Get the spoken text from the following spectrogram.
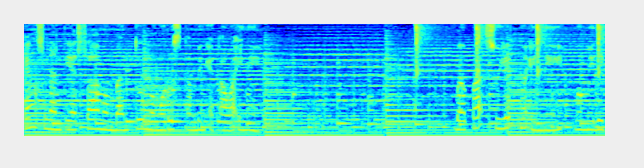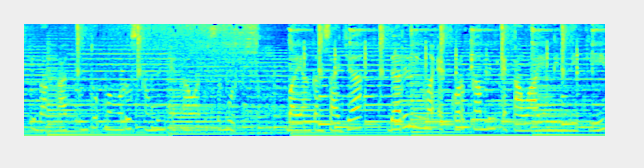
yang senantiasa membantu mengurus kambing etawa ini. Bapak Suyatno ini memiliki bakat untuk mengurus kambing etawa tersebut. Bayangkan saja, dari lima ekor kambing etawa yang dimiliki,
